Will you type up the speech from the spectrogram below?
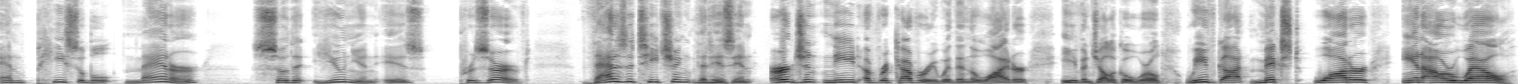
and peaceable manner so that union is preserved. That is a teaching that is in urgent need of recovery within the wider evangelical world. We've got mixed water in our well.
